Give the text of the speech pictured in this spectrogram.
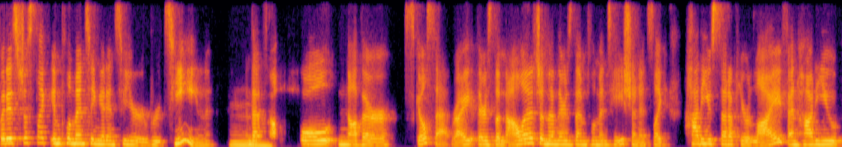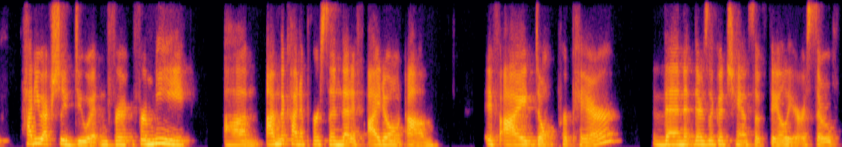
but it's just like implementing it into your routine. Mm. And that's hmm. a whole nother skill set, right? There's the knowledge and then there's the implementation. It's like, how do you set up your life and how do you, how do you actually do it? And for, for me, um, I'm the kind of person that if I don't um, if I don't prepare, then there's a good chance of failure. So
